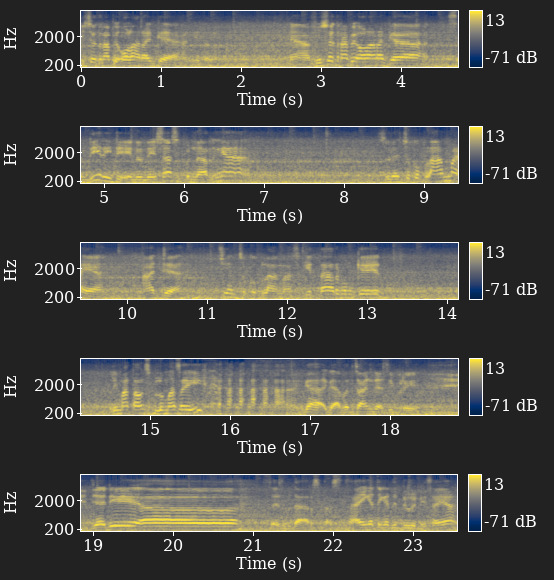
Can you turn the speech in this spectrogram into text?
fisioterapi olahraga gitu loh nah fisioterapi olahraga sendiri di Indonesia sebenarnya sudah cukup lama ya. Ada yang cukup lama sekitar mungkin lima tahun sebelum masehi. Nggak nggak bercanda sih bre. Jadi uh, saya sebentar, sebentar. Saya ingat-ingat dulu nih saya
